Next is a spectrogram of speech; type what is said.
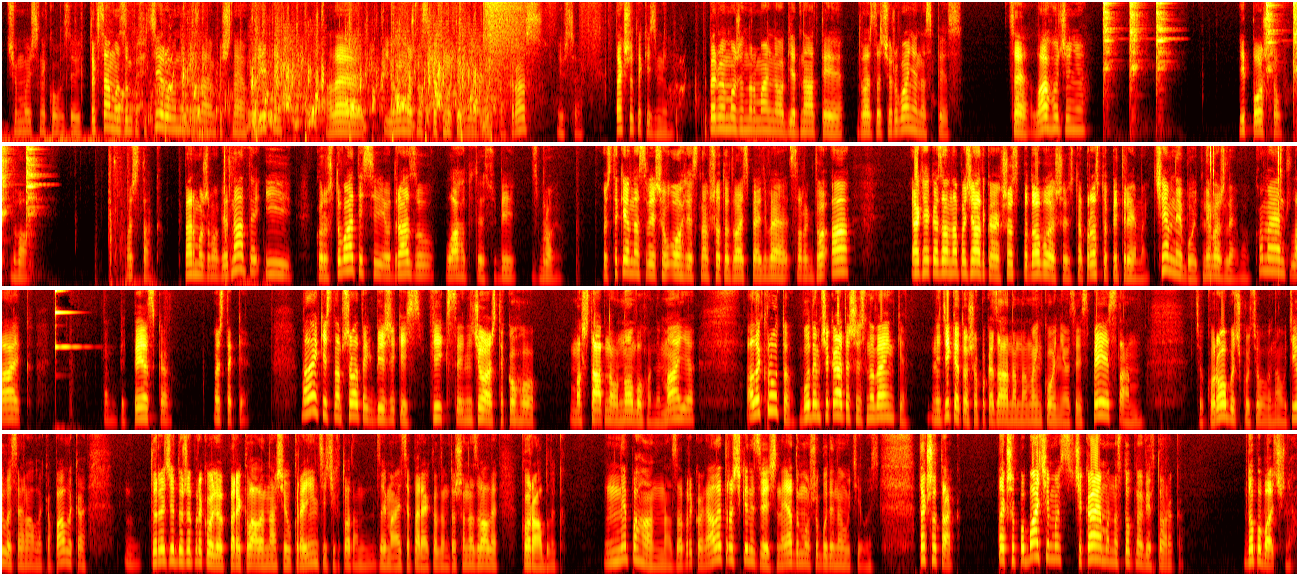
чомусь не ковзають. Так само зомбіфіцірований, не знаю, почне горіти, але його можна спихнути в воду. Ось так, раз і все. Так що такі зміни. Тепер ми можемо нормально об'єднати два зачарування на спис. Це лагодження і поштовх 2. Ось так. Тепер можемо об'єднати і користуватися і одразу лагодити собі зброю. Ось такий в нас вийшов огляд снапшоту 25V42A. Як я казав на початку, якщо сподобалось щось, то просто підтримай. Чим-небудь, неважливо. Комент, лайк, там, підписка. Ось таке. Маленький снапшотик, більш якісь фікси, нічого аж такого масштабного нового немає. Але круто, будемо чекати щось новеньке. Не тільки то, що показали нам на Майнконі оцей спис, там цю коробочку, цього наутілося, равлика, павлика. До речі, дуже прикольно переклали наші українці, чи хто там займається перекладом, то що назвали кораблик. Непогана назва, прикольно, але трошки незвично. Я думав, що буде наутілось. Так що так. Так що побачимось, чекаємо наступного вівторка. До побачення.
